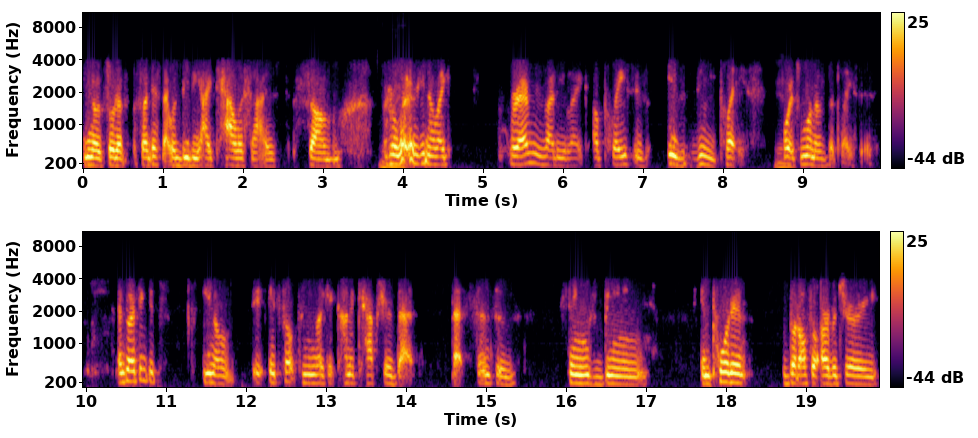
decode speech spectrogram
You know, it's sort of, so I guess that would be the italicized some or whatever, you know, like for everybody, like a place is, is the place yeah. or it's one of the places. And so I think it's, you know, it, it felt to me like it kind of captured that, that sense of things being important, but also arbitrary,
